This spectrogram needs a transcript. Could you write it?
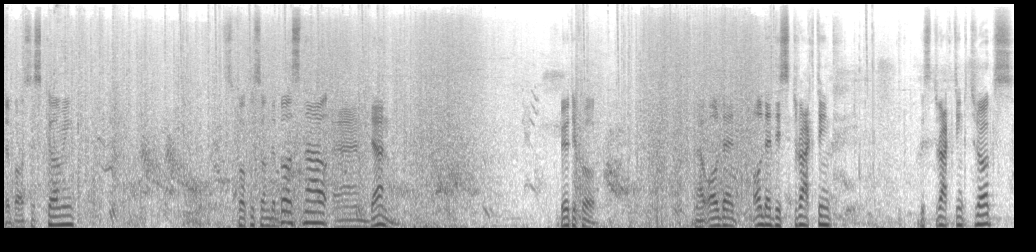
The boss is coming. Let's focus on the boss now and done. Beautiful. Now all that all the distracting distracting trucks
